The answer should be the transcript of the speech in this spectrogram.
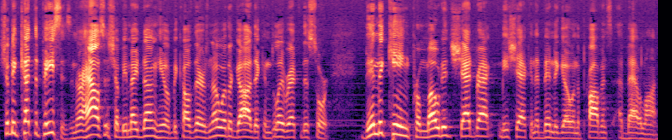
shall be cut to pieces, and their houses shall be made dunghill, because there is no other God that can deliver after this sort. Then the king promoted Shadrach, Meshach, and Abednego in the province of Babylon.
